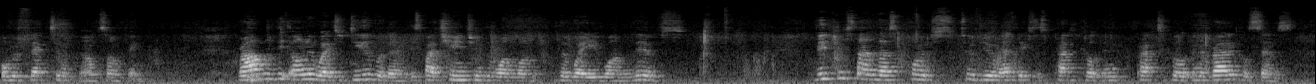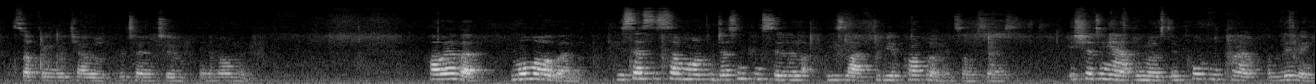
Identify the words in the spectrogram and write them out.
or reflecting on something. Rather, the only way to deal with them is by changing the, one, one, the way one lives. Wittgenstein thus points to view ethics as practical in, practical in a radical sense, something which I will return to in a moment. However, moreover, he says that someone who doesn't consider his life to be a problem in some sense is shutting out the most important part of living,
